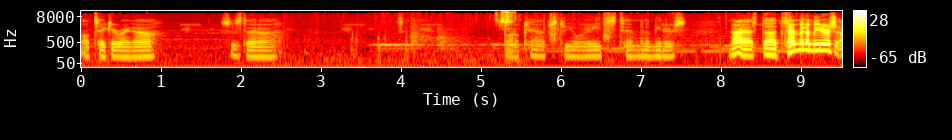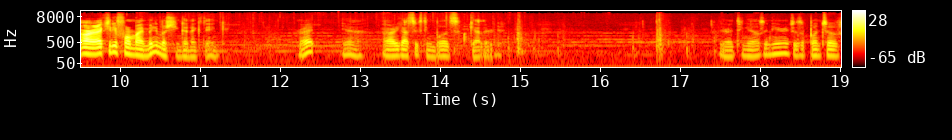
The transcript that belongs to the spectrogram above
I'll take it right now. This is that uh. Bottle caps, 308s, 10 millimeters. Nah, that's the 10 millimeters are actually for my mini machine gun, I think. Right? Yeah, I already got 16 bullets gathered. Is there anything else in here? Just a bunch of,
